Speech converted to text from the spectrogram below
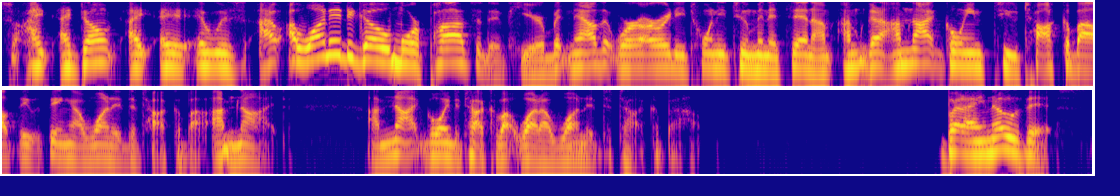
So I, I don't, I, I it was, I, I, wanted to go more positive here, but now that we're already 22 minutes in, I'm, I'm gonna, I'm not going to talk about the thing I wanted to talk about. I'm not. I'm not going to talk about what I wanted to talk about. But I know this.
